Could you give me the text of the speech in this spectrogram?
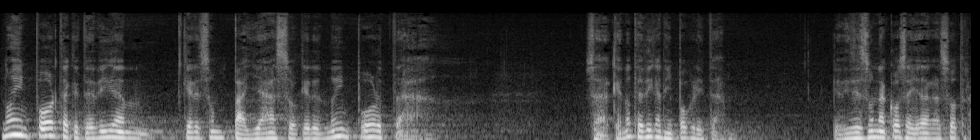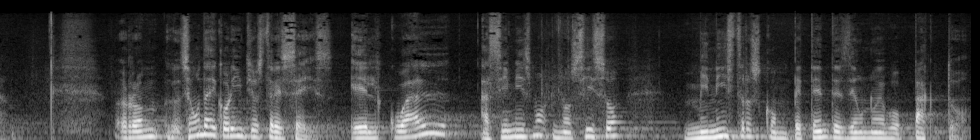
No importa que te digan que eres un payaso, que eres, no importa. Sea, que no te digan hipócrita, que dices una cosa y hagas otra. segunda de Corintios 3:6, el cual asimismo nos hizo ministros competentes de un nuevo pacto,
